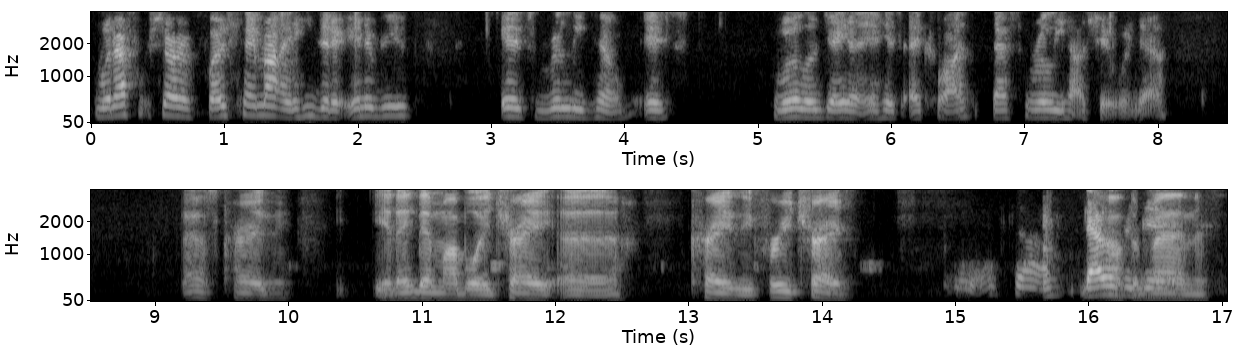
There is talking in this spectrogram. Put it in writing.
when I show first came out and he did an interview. It's really him. It's Will and Jada and his ex wife. That's really how shit went down. That's crazy. Yeah, they did my boy Trey uh crazy. Free Trey So that was a the good madness.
